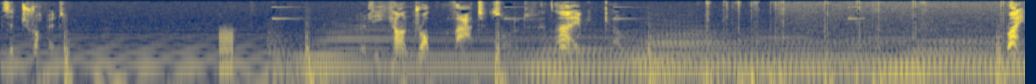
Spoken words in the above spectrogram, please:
I said drop it. Apparently he can't drop that sort of defense. Ah, Right,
